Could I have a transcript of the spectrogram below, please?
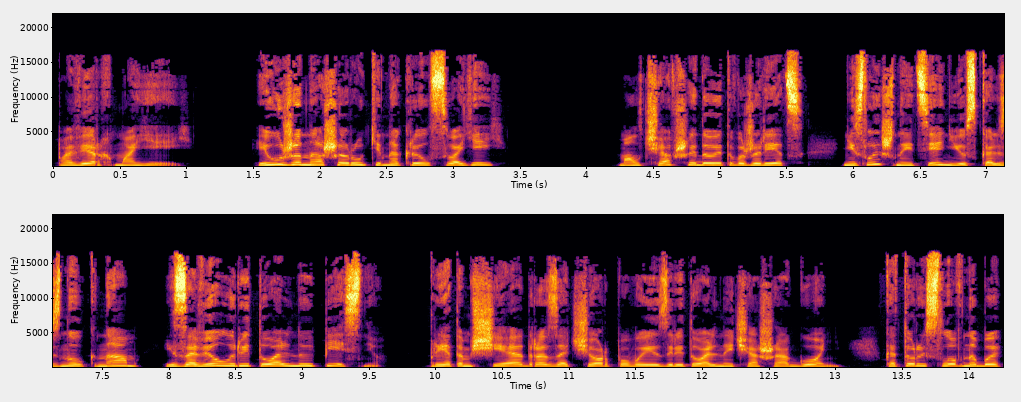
поверх моей, и уже наши руки накрыл своей. Молчавший до этого жрец, неслышной тенью скользнул к нам и завел ритуальную песню, при этом щедро зачерпывая из ритуальной чаши огонь, который словно бы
